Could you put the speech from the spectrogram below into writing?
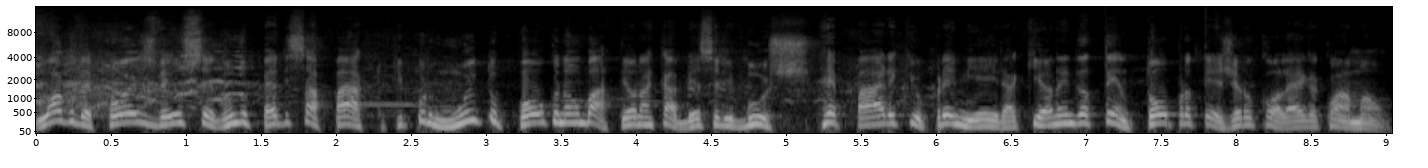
Logo depois veio o segundo pé de sapato, que por muito pouco não bateu na cabeça de Bush. Repare que o premier iraquiano ainda tentou proteger o colega com a mão.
